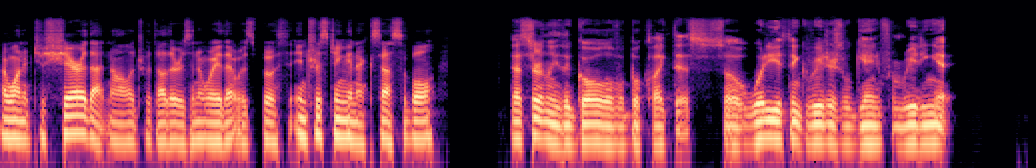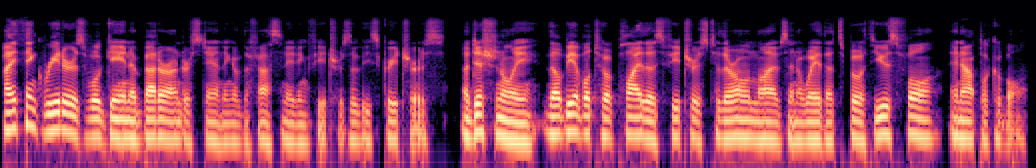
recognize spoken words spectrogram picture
I wanted to share that knowledge with others in a way that was both interesting and accessible. That's certainly the goal of a book like this. So, what do you think readers will gain from reading it I think readers will gain a better understanding of the fascinating features of these creatures. Additionally, they'll be able to apply those features to their own lives in a way that's both useful and applicable.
